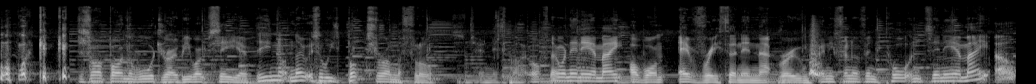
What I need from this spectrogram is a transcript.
Just hide behind the wardrobe, he won't see you. Did he not notice all his books are on the floor? Off. No one in here, mate. I want everything in that room. Anything of importance in here, mate? Oh,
